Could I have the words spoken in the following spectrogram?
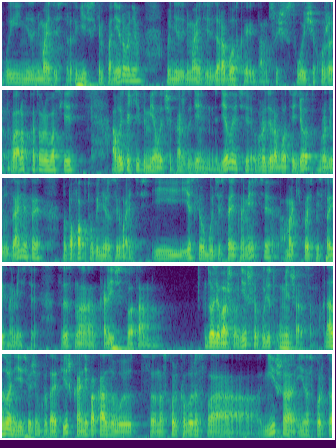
Вы не занимаетесь стратегическим планированием, вы не занимаетесь доработкой там существующих уже товаров, которые у вас есть, а вы какие-то мелочи каждый день делаете, вроде работа идет, вроде вы заняты, но по факту вы не развиваетесь. И если вы будете стоять на месте, а маркетплейс не стоит на месте, соответственно, количество там доля вашего ниши будет уменьшаться. На Озоне есть очень крутая фишка, они показывают, насколько выросла ниша и насколько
